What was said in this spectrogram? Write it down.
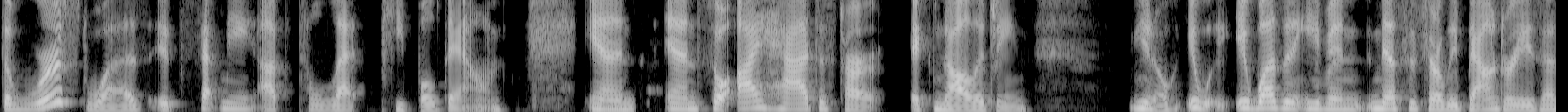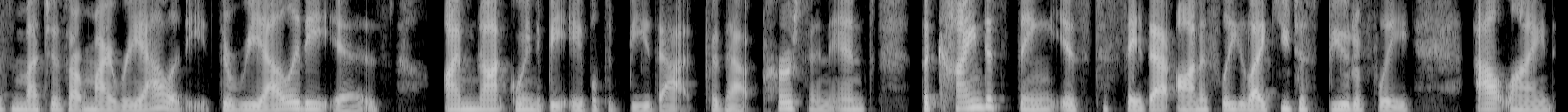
the worst was it set me up to let people down and mm-hmm. and so i had to start acknowledging you know it it wasn't even necessarily boundaries as much as our, my reality the reality is I'm not going to be able to be that for that person. And the kindest thing is to say that honestly, like you just beautifully outlined.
